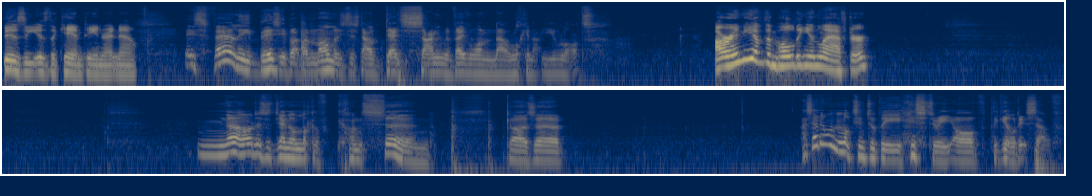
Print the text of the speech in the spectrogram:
busy is the canteen right now? It's fairly busy, but at the moment it's just now dead silent with everyone now looking at you lot. Are any of them holding in laughter? No, there's a general look of concern. Because, uh, has anyone looked into the history of the guild itself?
